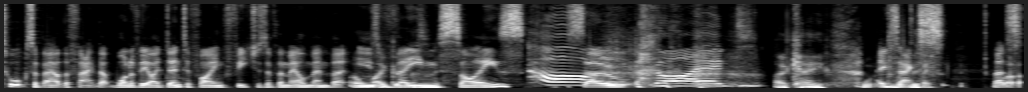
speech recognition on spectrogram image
talks about the fact that one of the identifying features of the male member Oh is my vein size. Oh, So God. Okay. W- Exactly. this- that's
